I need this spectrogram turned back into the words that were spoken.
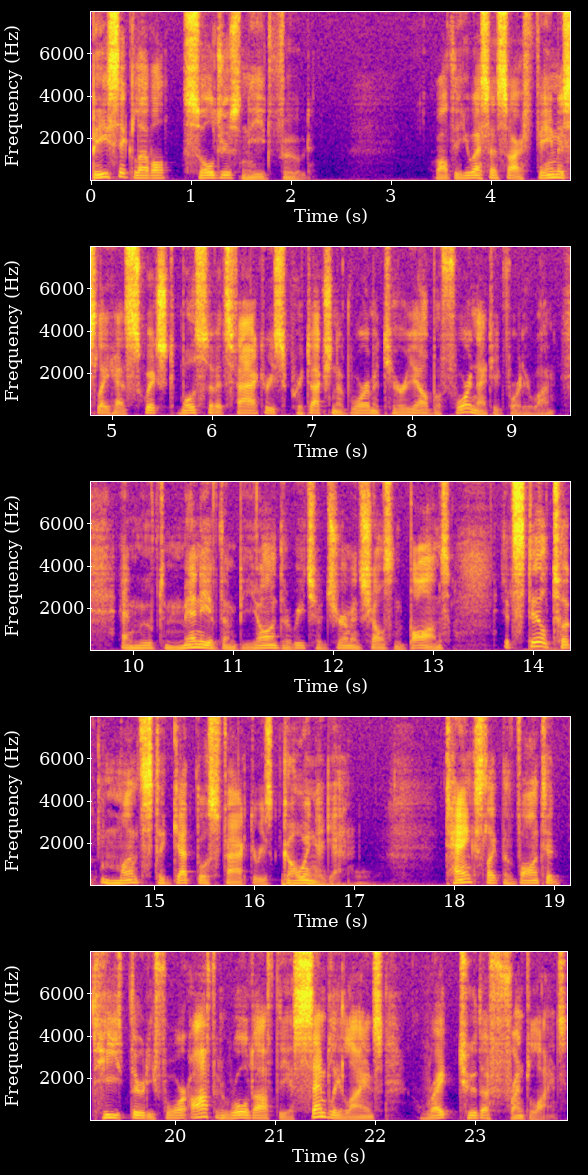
basic level, soldiers need food. While the USSR famously has switched most of its factories to production of war materiel before 1941 and moved many of them beyond the reach of German shells and bombs, it still took months to get those factories going again. Tanks like the vaunted T 34 often rolled off the assembly lines right to the front lines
